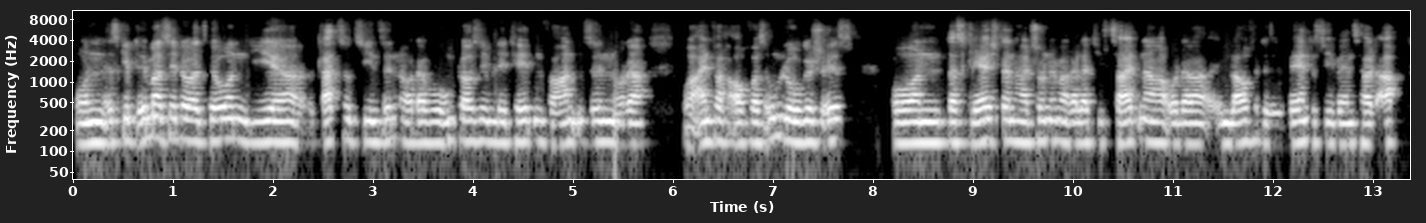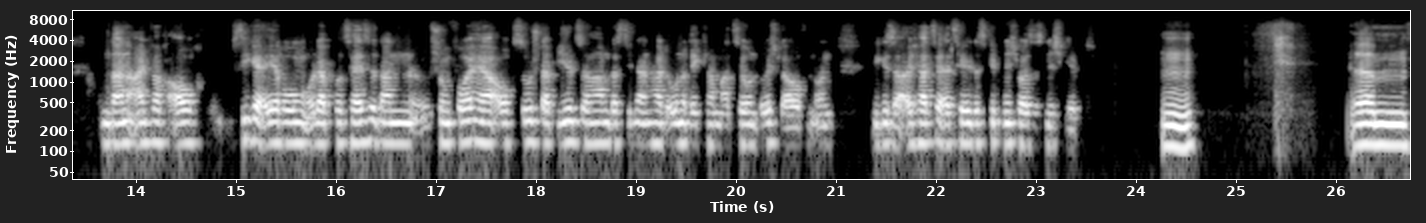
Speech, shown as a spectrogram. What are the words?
und es gibt immer Situationen, die glatt zu ziehen sind oder wo Unplausibilitäten vorhanden sind oder wo einfach auch was unlogisch ist. Und das kläre ich dann halt schon immer relativ zeitnah oder im Laufe des, während des Events halt ab um dann einfach auch Siegerehrungen oder Prozesse dann schon vorher auch so stabil zu haben, dass die dann halt ohne Reklamation durchlaufen. Und wie gesagt, ich hatte es ja erzählt, es gibt nicht, was es nicht gibt. Mhm. Ähm,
